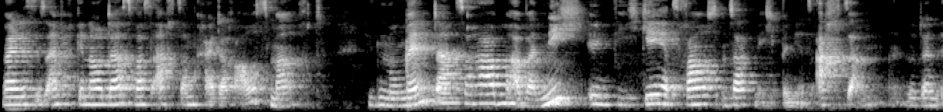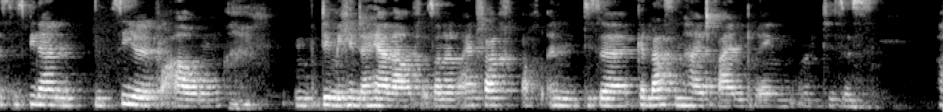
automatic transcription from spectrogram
Weil es ist einfach genau das, was Achtsamkeit auch ausmacht diesen Moment da zu haben, aber nicht irgendwie, ich gehe jetzt raus und sage mir, ich bin jetzt achtsam. Also dann ist es wieder ein, Ziel vor Augen, mhm. Dem ich hinterherlaufe, sondern einfach auch in diese Gelassenheit reinbringen und dieses, oh,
